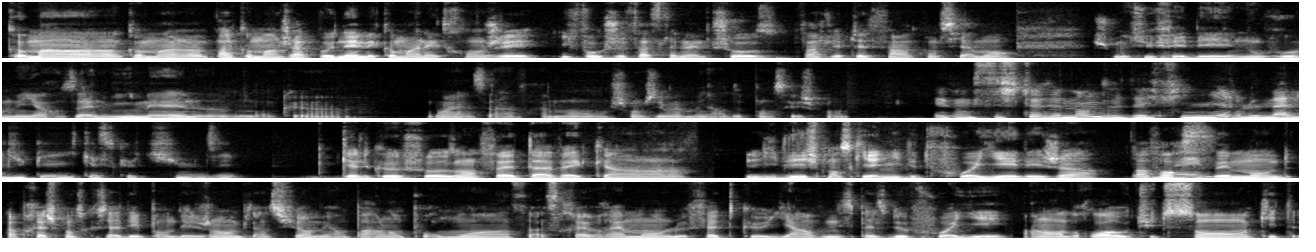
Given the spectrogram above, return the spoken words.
comme un, comme un, pas comme un japonais, mais comme un étranger, il faut que je fasse la même chose. Enfin, je l'ai peut-être fait inconsciemment. Je me suis fait des nouveaux meilleurs amis, même. Donc, euh, ouais, ça a vraiment changé ma manière de penser, je pense. Et donc, si je te demande de définir le mal du pays, qu'est-ce que tu me dis? Quelque chose, en fait, avec un, L'idée, je pense qu'il y a une idée de foyer déjà, pas forcément. Après, je pense que ça dépend des gens, bien sûr, mais en parlant pour moi, hein, ça serait vraiment le fait qu'il y a une espèce de foyer, un endroit où tu te sens quitte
